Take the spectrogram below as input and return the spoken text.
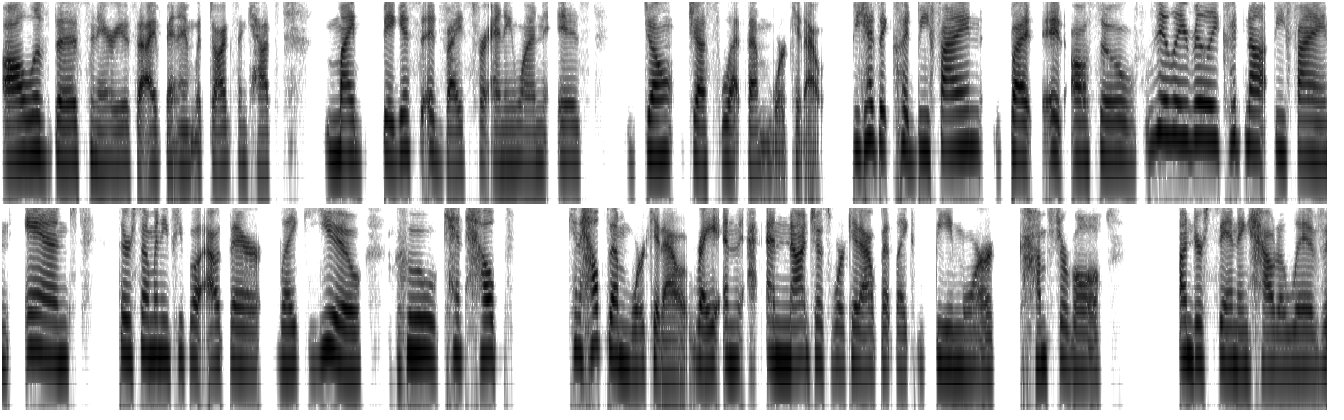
all of the scenarios that I've been in with dogs and cats, my biggest advice for anyone is don't just let them work it out because it could be fine, but it also really, really could not be fine. And there's so many people out there like you mm-hmm. who can help can help them work it out, right? And and not just work it out, but like be more comfortable understanding how to live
